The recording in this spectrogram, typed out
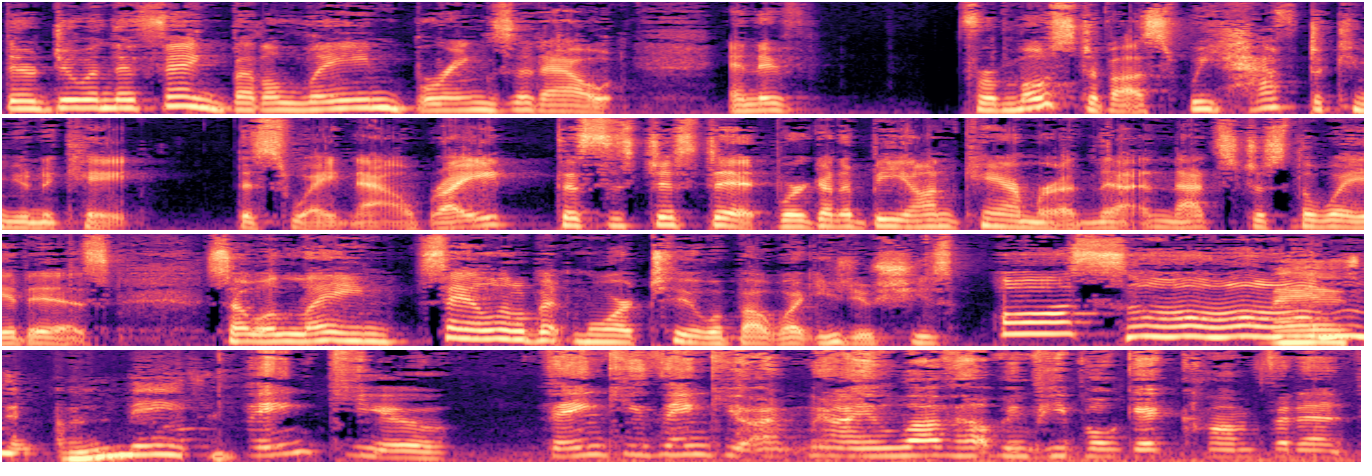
They're doing their thing, but Elaine brings it out. And if for most of us, we have to communicate this way now, right? This is just it. We're going to be on camera, and, that, and that's just the way it is. So, Elaine, say a little bit more too about what you do. She's awesome. Amazing. Amazing. Thank you. Thank you. Thank you. I mean, I love helping people get confident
